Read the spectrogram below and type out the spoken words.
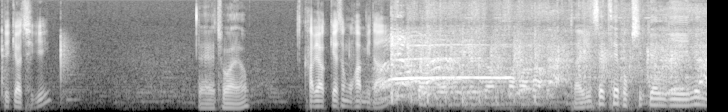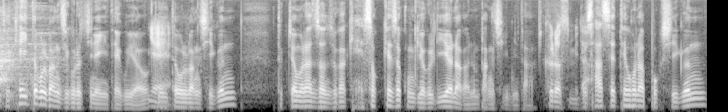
비껴치기 네, 좋아요. 가볍게 성공합니다. 자 1세트의 복식 경기는 이제 KW 방식으로 진행이 되고요. 예. KW 방식은 득점을 한 선수가 계속해서 공격을 이어나가는 방식입니다. 그렇습니다. 4세트 혼합 복식은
